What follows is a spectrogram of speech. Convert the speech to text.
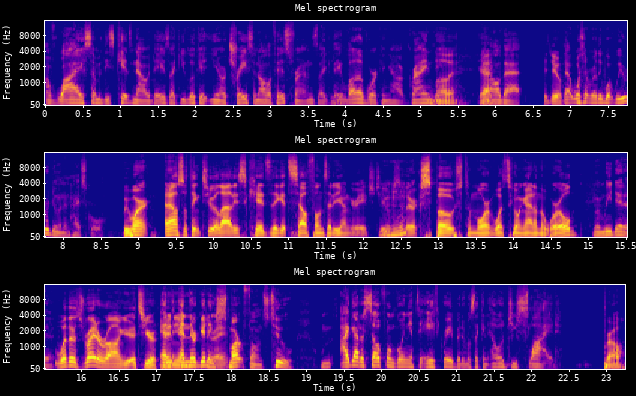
of why some of these kids nowadays, like you look at, you know, Trace and all of his friends, like they love working out, grinding, Love it. and all that. They do. That wasn't really what we were doing in high school. We weren't. And I also think too, a lot of these kids they get cell phones at a younger age too, Mm-hmm. so they're exposed to more of what's going on in the world. When we did it. Whether it's right or wrong, it's your And, opinion. and they're getting right? smartphones too. M- I got a cell phone going into eighth grade, but it was like an LG slide. bro.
